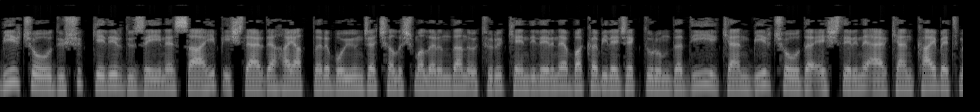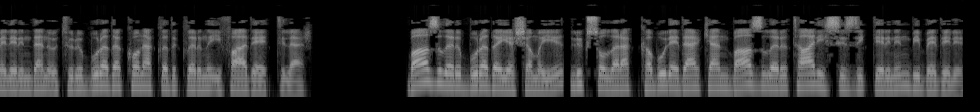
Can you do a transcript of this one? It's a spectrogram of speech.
Birçoğu düşük gelir düzeyine sahip işlerde hayatları boyunca çalışmalarından ötürü kendilerine bakabilecek durumda değilken birçoğu da eşlerini erken kaybetmelerinden ötürü burada konakladıklarını ifade ettiler. Bazıları burada yaşamayı, lüks olarak kabul ederken bazıları talihsizliklerinin bir bedeli.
